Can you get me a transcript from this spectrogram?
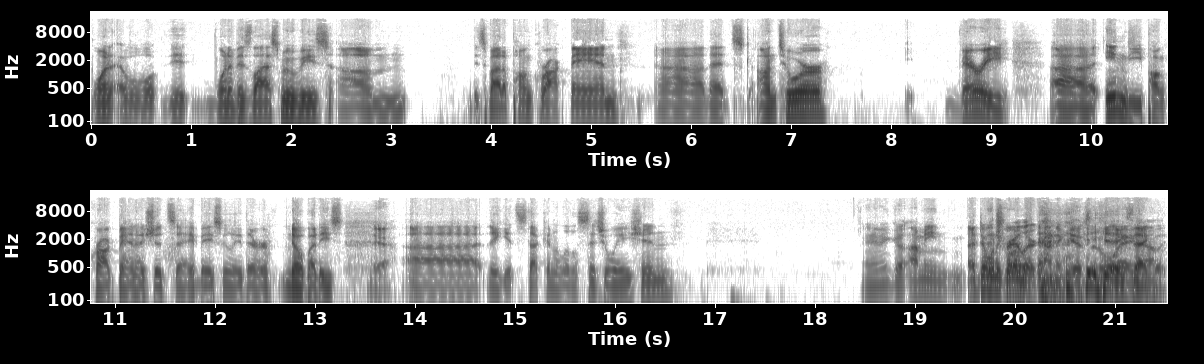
one uh, one of his last movies. Um, it's about a punk rock band uh, that's on tour. Very uh, indie punk rock band, I should say. Basically, they're nobodies. Yeah, Uh, they get stuck in a little situation. And it go. I mean, I don't the want to trailer go kind of gives it yeah, away. exactly.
